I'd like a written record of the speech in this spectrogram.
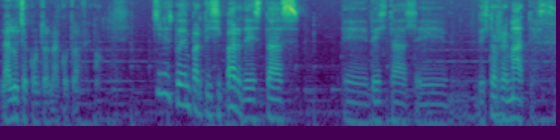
la lucha contra el narcotráfico. ¿Quiénes pueden participar de estas, de estas de estos remates?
